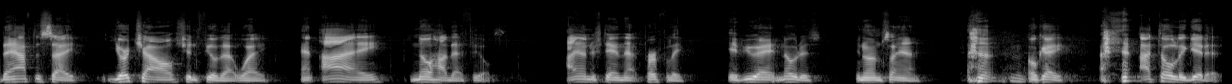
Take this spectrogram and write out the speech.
They have to say, Your child shouldn't feel that way. And I know how that feels. I understand that perfectly. If you hadn't noticed, you know what I'm saying? okay, I totally get it.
